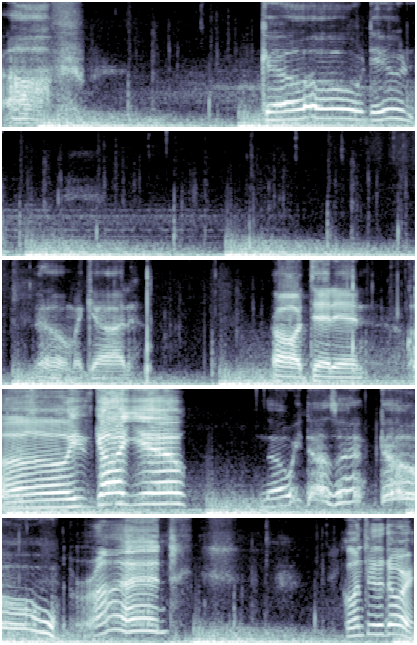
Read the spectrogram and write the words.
Oh. phew. Go, dude. Oh my god. Oh, dead end. Oh, he's got you! no, he doesn't. Go. Run! Going through the door.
